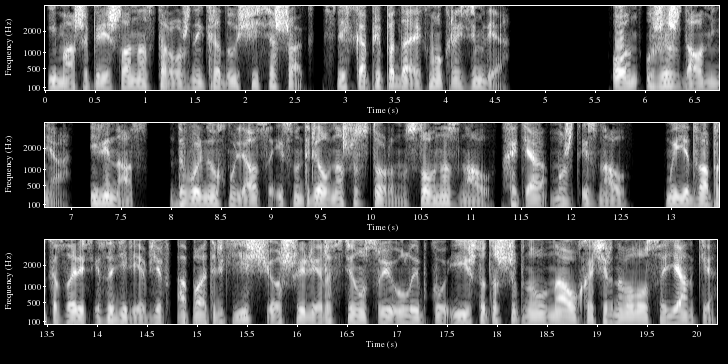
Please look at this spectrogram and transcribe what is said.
и Маша перешла на осторожный крадущийся шаг, слегка припадая к мокрой земле. Он уже ждал меня, или нас, Довольно ухмылялся и смотрел в нашу сторону, словно знал, хотя, может, и знал. Мы едва показались из-за деревьев, а Патрик еще шире растянул свою улыбку и что-то шепнул на ухо черноволосой Янке,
